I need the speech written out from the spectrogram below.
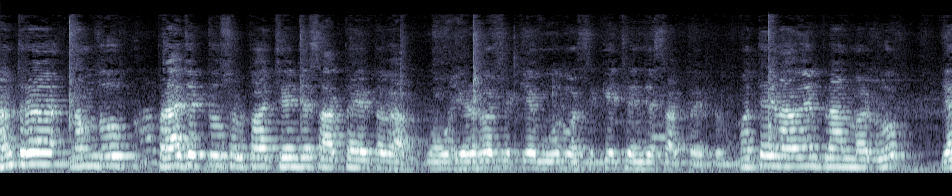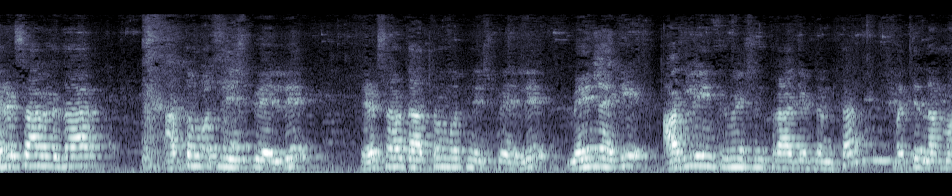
ನಂತರ ನಮ್ದು ಪ್ರಾಜೆಕ್ಟ್ ಸ್ವಲ್ಪ ಚೇಂಜಸ್ ಆಗ್ತಾ ಇರ್ತವೆ. ಎರಡು ವರ್ಷಕ್ಕೆ, ಮೂರು ವರ್ಷಕ್ಕೆ ಚೇಂಜಸ್ ಆಗ್ತಾ ಇರ್ತವೆ. ಮತ್ತೆ ನಾವೇನು ಪ್ಲಾನ್ ಮಾಡಿದ್ರು ಎರಡ್ ಸಾವಿರದ ಹತ್ತೊಂಬತ್ತನೇ ಇಸ್ವಿಯಲ್ಲಿ, ಎರಡ್ ಸಾವಿರದ ಹತ್ತೊಂಬತ್ತನೇ ಇಸ್ವಿಯಲ್ಲಿ ಮೇನ್ ಆಗಿ ಅರ್ಲಿ ಇನ್ಫರ್ಮೇಷನ್ ಪ್ರಾಜೆಕ್ಟ್ ಅಂತ ಮತ್ತೆ ನಮ್ಮ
